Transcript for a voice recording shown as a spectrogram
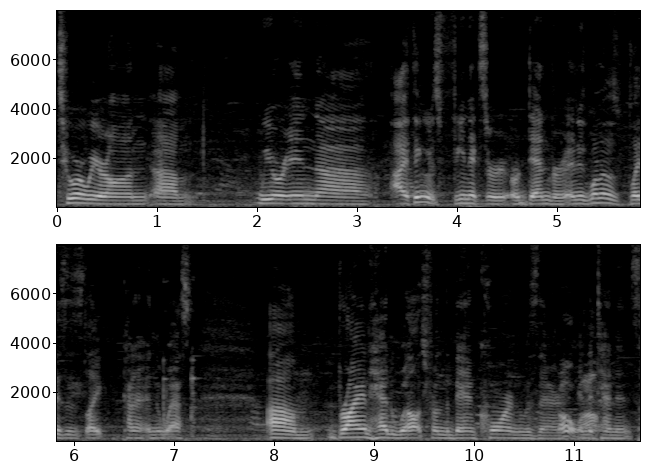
tour we were on, um, we were in, uh, I think it was Phoenix or, or Denver, and it's one of those places like kind of in the West. Um, Brian Head Welch from the band Korn was there Oh, in attendance,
